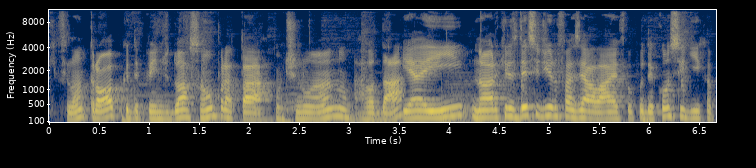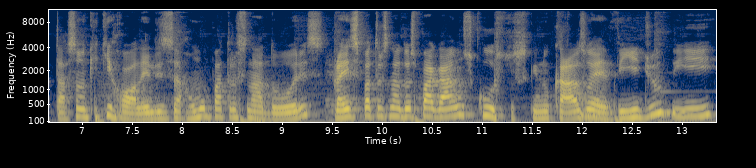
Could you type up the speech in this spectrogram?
que filantrópica, depende de doação para estar tá continuando a rodar. E aí, na hora que eles decidiram fazer a live para poder conseguir captação, o que que rola? Eles arrumam um patrocinadores para esses patrocinadores pagarem os custos, que no caso é vídeo e,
